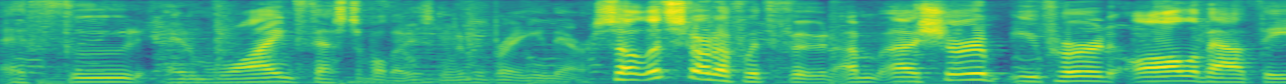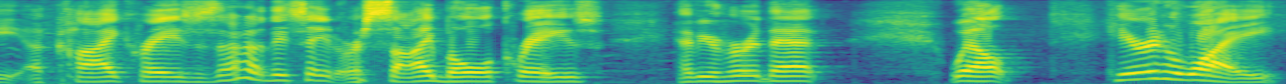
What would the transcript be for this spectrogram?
a food and wine festival that he's going to be bringing there. So let's start off with food. I'm uh, sure you've heard all about the acai craze. Is that how they say it? Or acai bowl craze? Have you heard that? Well, here in Hawaii,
